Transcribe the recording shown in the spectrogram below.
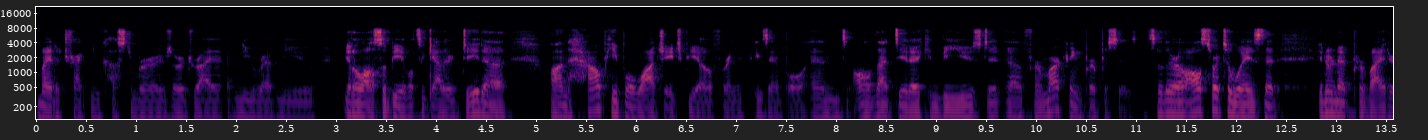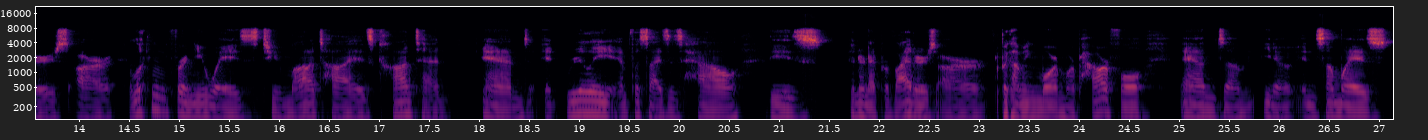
might attract new customers or drive new revenue. It'll also be able to gather data on how people watch HBO, for example, and all of that data can be used uh, for marketing purposes. So there are all sorts of ways that internet providers are looking for new ways to monetize content, and it really emphasizes how these internet providers are becoming more and more powerful and um, you know in some ways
